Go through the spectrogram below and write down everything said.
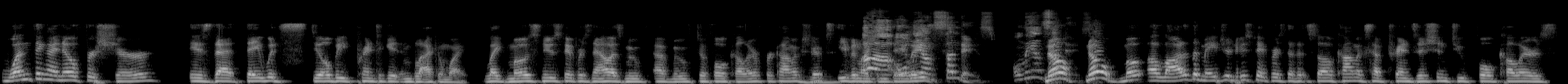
one thing I know for sure is that they would still be printing it in black and white. Like most newspapers now has moved have moved to full color for comic strips, even like uh, in only on. Sundays. Only on No, Sundays. no, mo- a lot of the major newspapers that still have comics have transitioned to full colors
